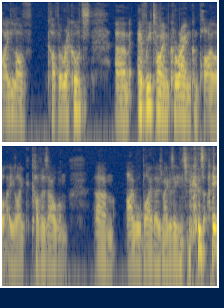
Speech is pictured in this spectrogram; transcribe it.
I love cover records. Um, every time Kerrang compile a like covers album, um, I will buy those magazines because I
